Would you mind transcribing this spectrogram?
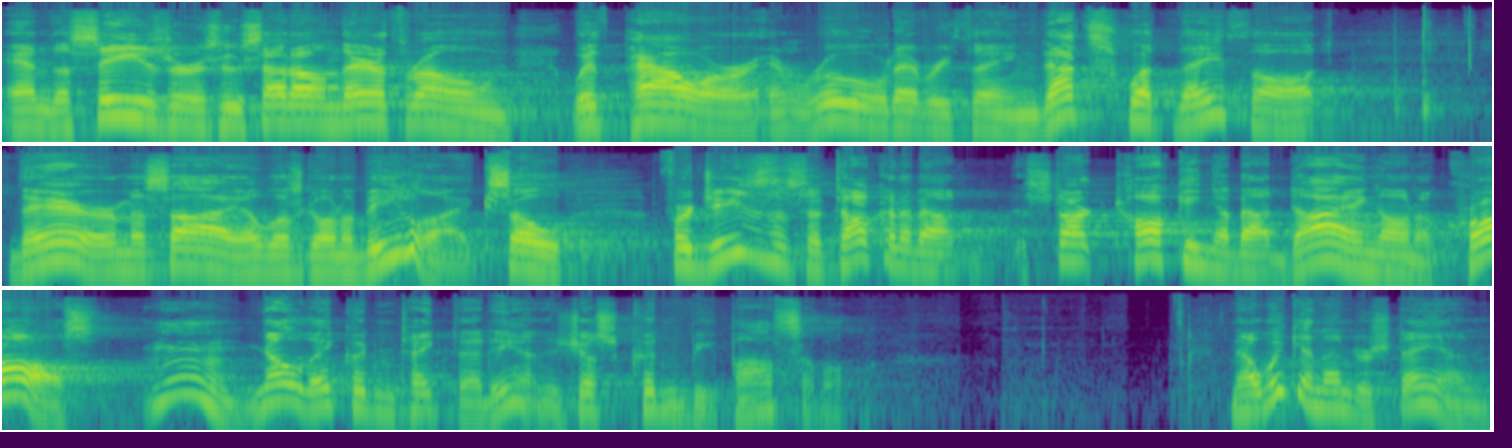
and the Caesars who sat on their throne with power and ruled everything. That's what they thought their Messiah was going to be like. So for Jesus to talking about start talking about dying on a cross, Mm, no, they couldn't take that in. It just couldn't be possible. Now, we can understand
